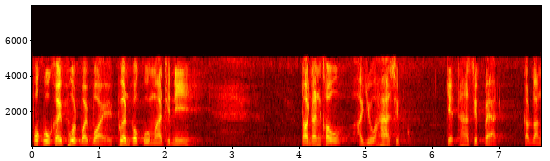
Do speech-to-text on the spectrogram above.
พ่อครูเคยพูดบ่อย ๆ เพื่อนพ่อครูมาที่นี่ ตอนนั้นเขาอายุห้าสิบเจ็ดห้าสิบแปดกำลัง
